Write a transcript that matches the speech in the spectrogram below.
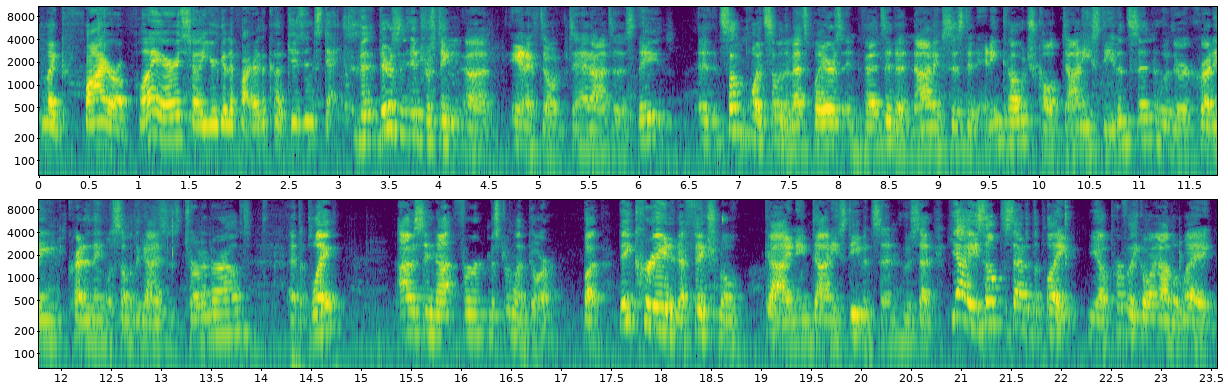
like fire a player, so you're gonna fire the coaches instead. There's an interesting uh, anecdote to add on to this. They, at some point, some of the Mets players invented a non-existent hitting coach called Donnie Stevenson, who they're crediting, crediting with some of the guys' turnaround at the plate. Obviously, not for Mr. Lindor, but they created a fictional guy named Donnie Stevenson who said, "Yeah, he's helped us out at the plate. You know, perfectly going out of the way."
